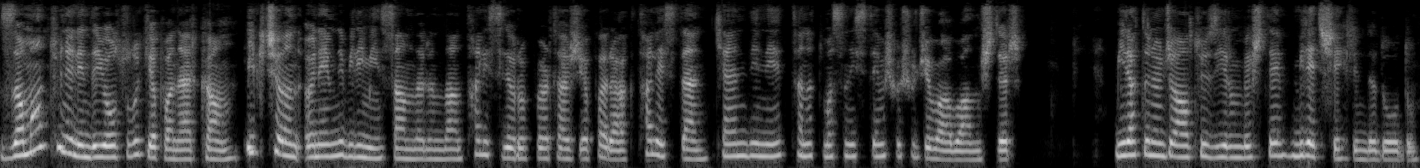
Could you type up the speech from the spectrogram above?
Zaman tünelinde yolculuk yapan Erkan, ilk çağın önemli bilim insanlarından Thales ile röportaj yaparak Thales'ten kendini tanıtmasını istemiş ve şu cevabı almıştır. Milattan önce 625'te Milet şehrinde doğdum.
